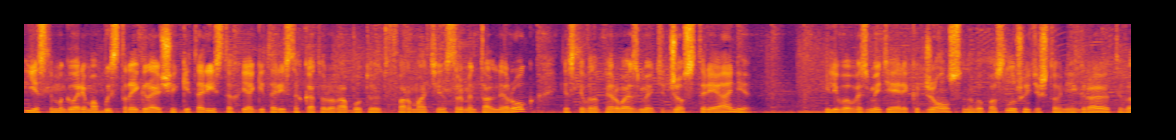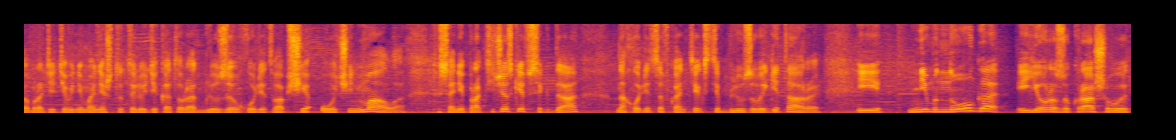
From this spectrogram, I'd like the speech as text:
если мы говорим о быстро играющих гитаристах и о гитаристах, которые работают в формате инструментальный рок, если вы, например, возьмете Джо Стриани, или вы возьмете Эрика Джонсона, вы послушаете, что они играют, и вы обратите внимание, что это люди, которые от блюза уходят вообще очень мало. То есть они практически всегда находятся в контексте блюзовой гитары. И немного ее разукрашивают,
